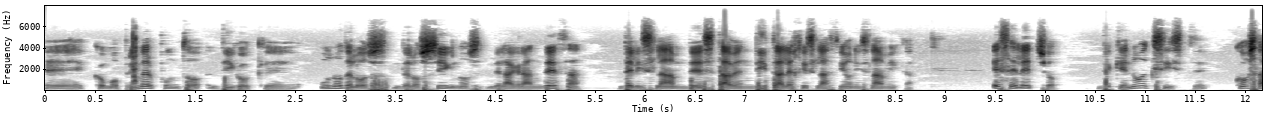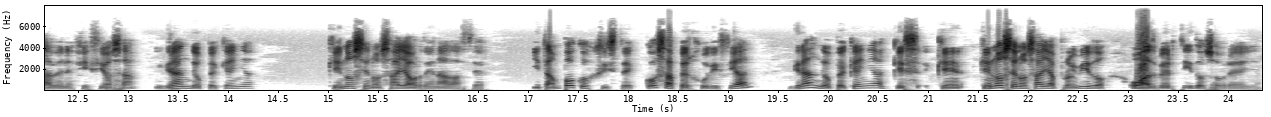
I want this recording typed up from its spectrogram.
Eh, como primer punto digo que uno de los, de los signos de la grandeza del Islam, de esta bendita legislación islámica, es el hecho de que no existe cosa beneficiosa, grande o pequeña, que no se nos haya ordenado hacer y tampoco existe cosa perjudicial, grande o pequeña, que, que, no se nos haya prohibido o advertido sobre ella.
